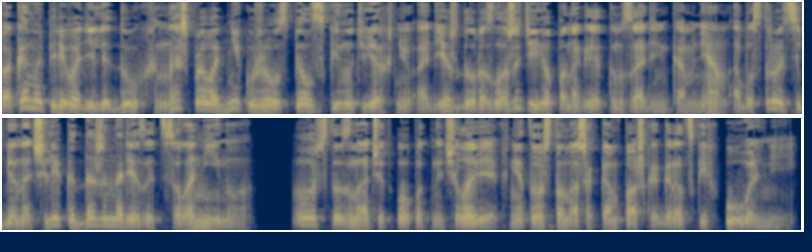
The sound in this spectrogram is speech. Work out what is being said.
Пока мы переводили дух, наш проводник уже успел скинуть верхнюю одежду, разложить ее по нагретым за день камням, обустроить себе ночлег и даже нарезать солонину. Вот что значит опытный человек, не то что наша компашка городских увольней.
